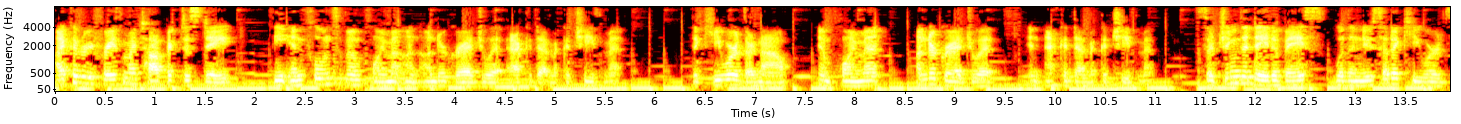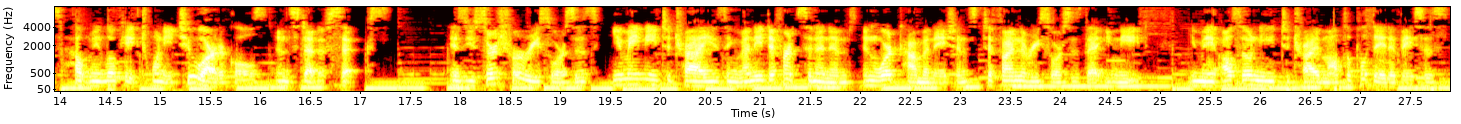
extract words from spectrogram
I could rephrase my topic to state the influence of employment on undergraduate academic achievement. The keywords are now employment, undergraduate, and academic achievement. Searching the database with a new set of keywords helped me locate 22 articles instead of 6. As you search for resources, you may need to try using many different synonyms and word combinations to find the resources that you need. You may also need to try multiple databases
